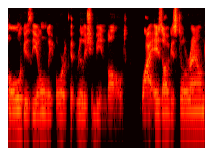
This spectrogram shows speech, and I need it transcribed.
Bolg is the only orc that really should be involved. Why Azog is still around?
